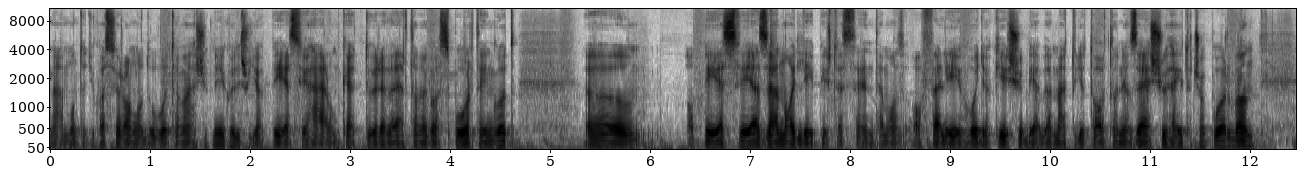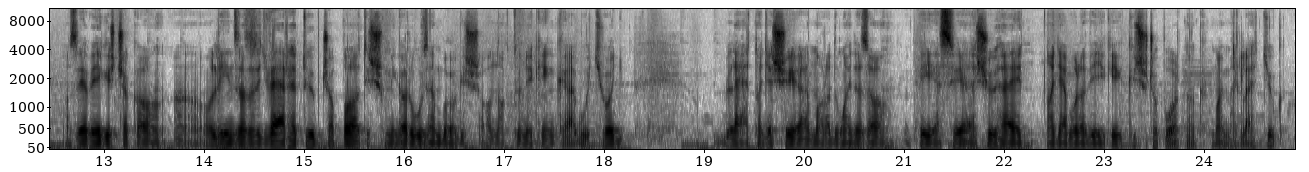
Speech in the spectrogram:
már mondhatjuk azt, hogy rangadó volt a másik mérkőzés, ugye a PSV 3-2-re verte meg a Sportingot, a PSV ezzel nagy lépést tesz szerintem az, a felé, hogy a későbbiekben meg tudja tartani az első helyét a csoportban. Azért mégiscsak a, a Linz az egy verhetőbb csapat, és még a Rosenborg is annak tűnik inkább, úgyhogy lehet nagy eséllyel marad majd ez a PSV első hely nagyjából a végig is a csoportnak, majd meglátjuk.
